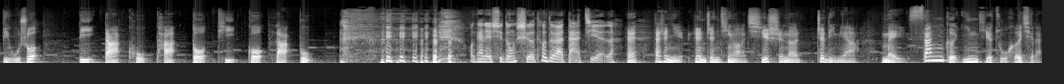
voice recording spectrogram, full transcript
比如说，b 哒哭啪哆提咕拉布。我感觉旭东舌头都要打结了。哎，但是你认真听啊，其实呢，这里面啊，每三个音节组合起来，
